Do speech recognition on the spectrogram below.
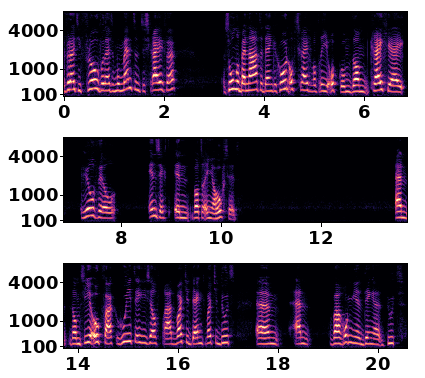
vanuit die flow, vanuit het momentum te schrijven, zonder bij na te denken, gewoon opschrijven wat er in je opkomt, dan krijg jij heel veel inzicht in wat er in je hoofd zit. En dan zie je ook vaak hoe je tegen jezelf praat, wat je denkt, wat je doet ehm, en waarom je dingen doet.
